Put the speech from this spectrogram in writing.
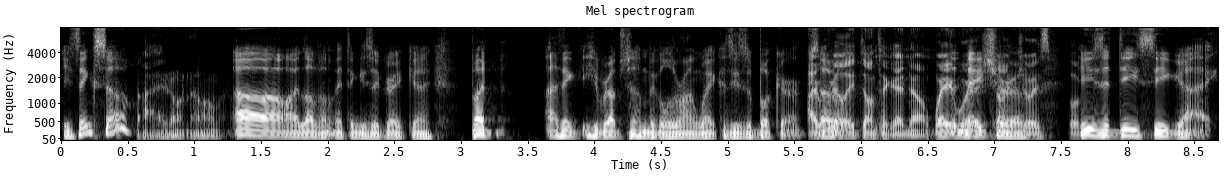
you think so? I don't know. Oh, I love him. I think he's a great guy. But I think he rubs some people the wrong way because he's a booker. I really don't think I know. Wait, where's Sean of- Joyce? book? He's a DC guy.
